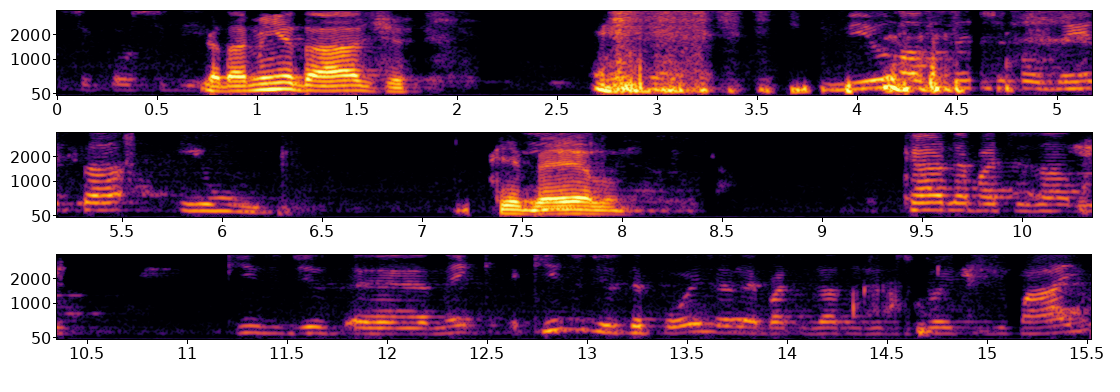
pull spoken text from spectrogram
se fosse vivo. É da minha idade. 1991. Que e belo. Carlos é batizado 15 dias, é, nem, 15 dias depois, ela é batizada no dia 18 de maio.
